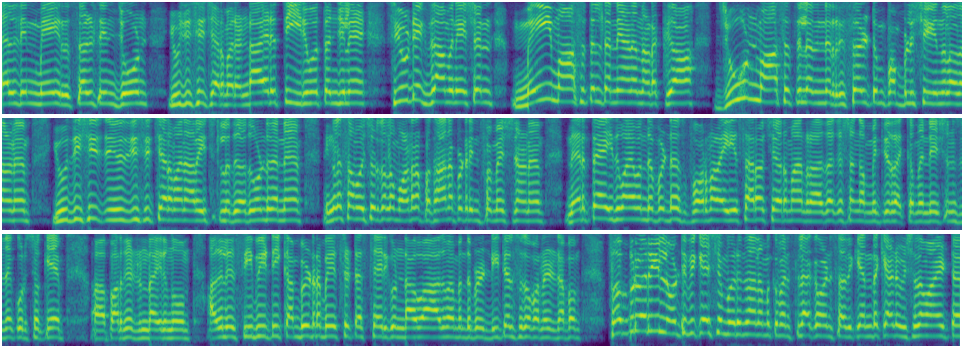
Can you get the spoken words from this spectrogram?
held in May result in June U G C chairman രണ്ടായിരത്തി ഇരുപത്തഞ്ചിലെ C U T examination May മാസത്തിൽ തന്നെയാണ് നടക്കുക. ജൂൺ മാസത്തിൽ അതിന്റെ റിസൾട്ടും പബ്ലിഷ് ചെയ്യുന്നുള്ളതാണ് U G C U G C chairman അറിയിച്ചിട്ടുള്ളത്. അതുകൊണ്ട് തന്നെ നിങ്ങളെ സംബന്ധിച്ചിടത്തോളം വളരെ പ്രധാനപ്പെട്ട ഇൻഫർമേഷൻ ആണ്. നേരത്തെ ഇതുമായി ബന്ധപ്പെട്ട് former I S R chairman Radhakrishnan committee റെക്കമെൻഡേഷൻസിനെ കുറിച്ചൊക്കെ പറഞ്ഞിട്ടുണ്ടായിരുന്നു. അതിൽ C B T computer based test ആയിരിക്കും ഉണ്ടാവുക. അതുമായി ബന്ധപ്പെട്ട ഡീറ്റെയിൽസ് ഒക്കെ പറഞ്ഞിട്ടുണ്ട്. അപ്പം ഫെബ്രുവരിയിൽ നോട്ടിഫിക്കേഷൻ വരുന്ന നമുക്ക് മനസ്സിലാക്കാൻ വേണ്ടി സാധിക്കും എന്തൊക്കെയാണ് വിശദമായിട്ട്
